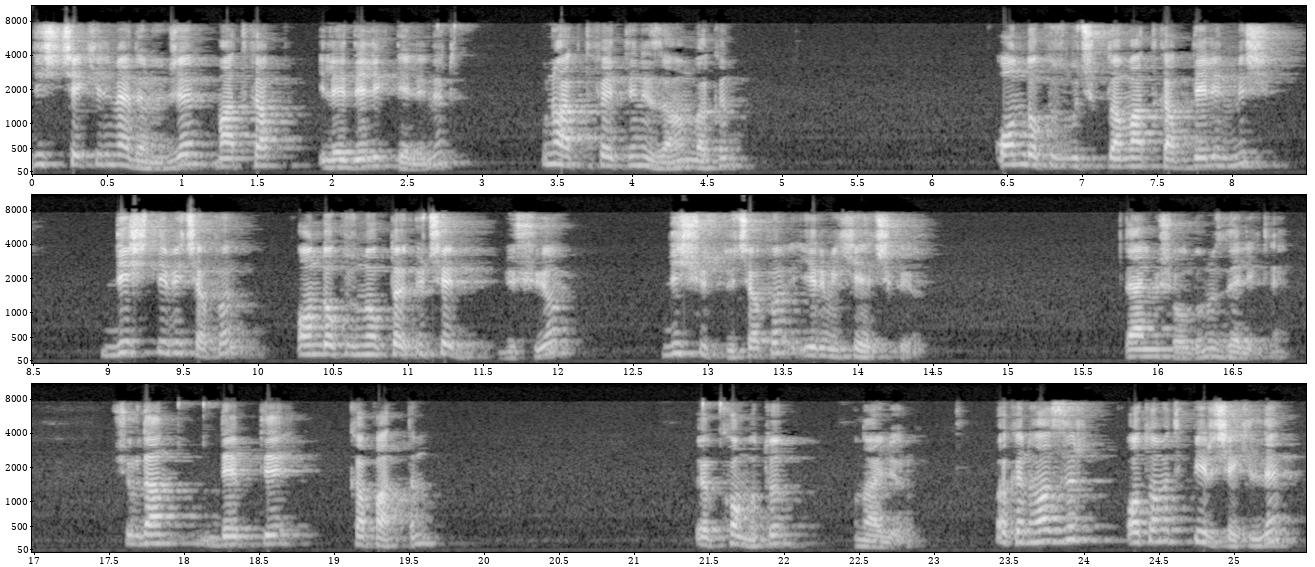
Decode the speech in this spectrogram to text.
Diş çekilmeden önce matkap ile delik delinir. Bunu aktif ettiğiniz zaman bakın 19.5'la matkap delinmiş. Diş dibi çapı 19.3'e düşüyor. Diş üstü çapı 22'ye çıkıyor. Delmiş olduğumuz delikle. Şuradan depth'i kapattım. Ve komutu onaylıyorum. Bakın hazır otomatik bir şekilde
